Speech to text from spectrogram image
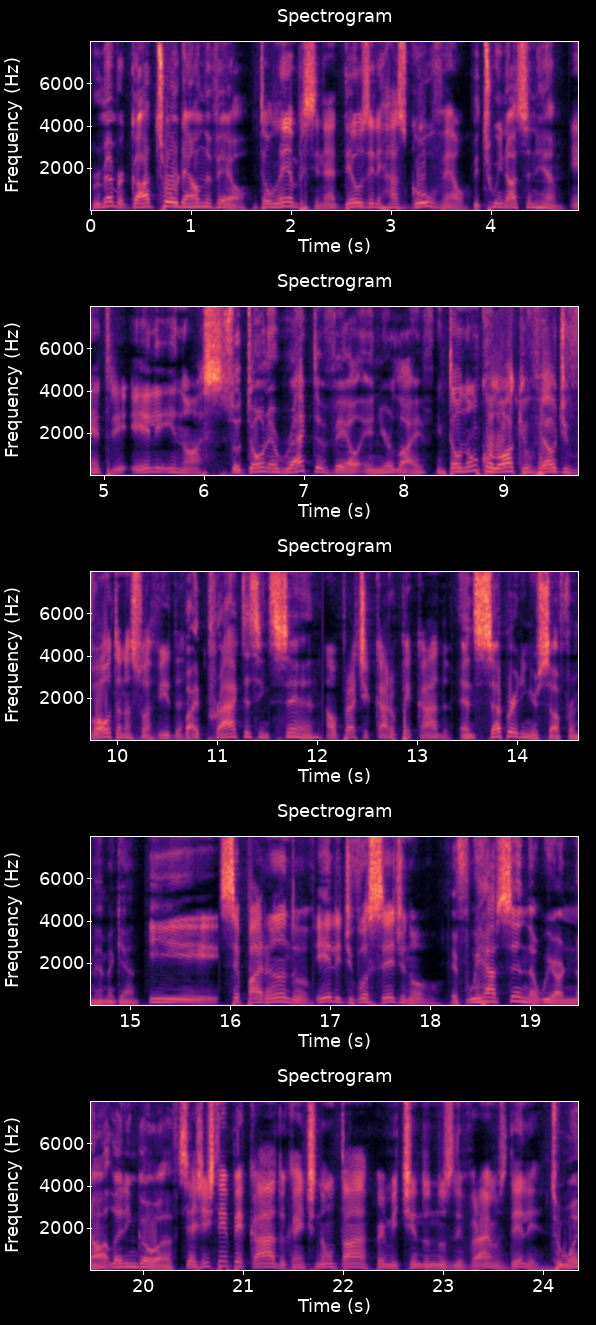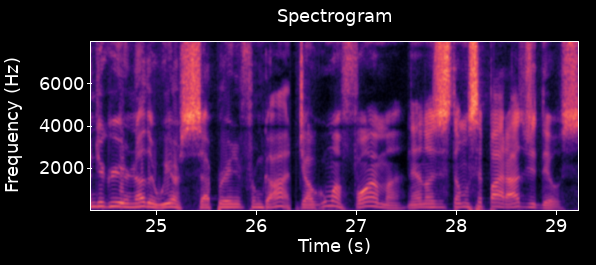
Remember, God tore down the veil Então lembre-se, né, Deus ele rasgou o véu between us and Him. entre ele e nós. So don't erect a veil in your life Então não coloque o véu de volta na sua vida by practicing sin ao praticar o pecado and separating yourself from Him again. e separando ele de você de novo. If we have sin that we are not letting go of, Se a gente tem pecado que a gente não está permitindo nos livrarmos dele, to one degree or another, we are separated from God. de alguma forma, né, nós estamos separados de Deus.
